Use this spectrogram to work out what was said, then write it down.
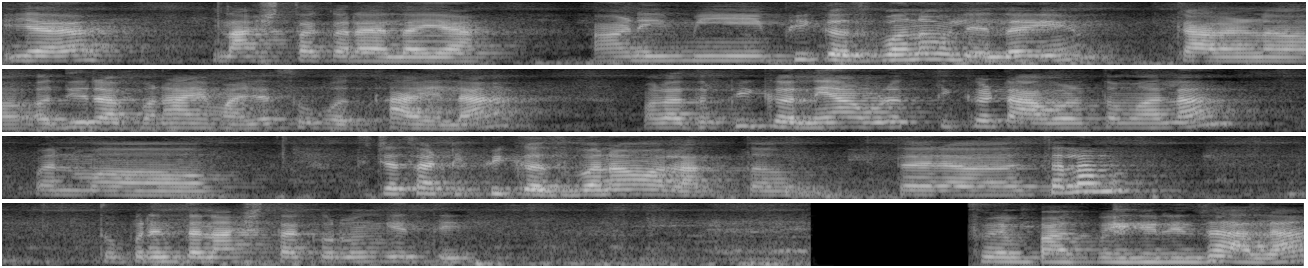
या नाश्ता करायला या. आणि मी फिकच बनवलेलं आहे कारण अधिरा पण आहे माझ्यासोबत खायला. मला तर फिकं नाही आवडत तिखट आवडतं मला पण मग तिच्यासाठी फिकच बनावं लागतं. तर चला मग. तोपर्यंत नाश्ता करून घेते. स्वयंपाक वगैरे झाला.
